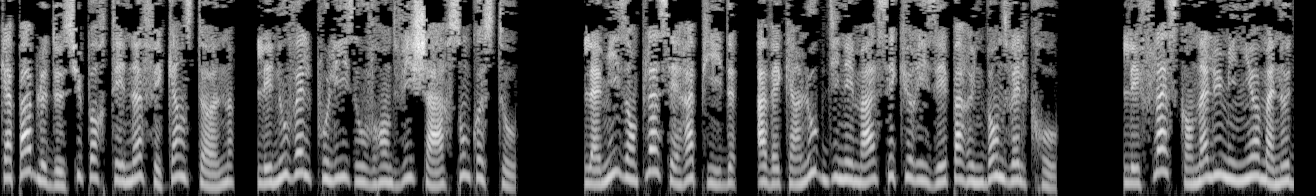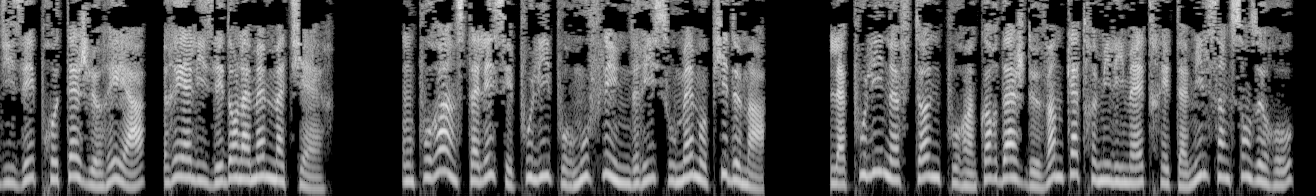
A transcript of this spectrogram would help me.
Capable de supporter 9 et 15 tonnes, les nouvelles poulies ouvrantes Vichard sont costauds. La mise en place est rapide, avec un loop d'inéma sécurisé par une bande velcro. Les flasques en aluminium anodisé protègent le réa, réalisé dans la même matière. On pourra installer ces poulies pour moufler une drisse ou même au pied de mât. La poulie 9 tonnes pour un cordage de 24 mm est à 1500 euros,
